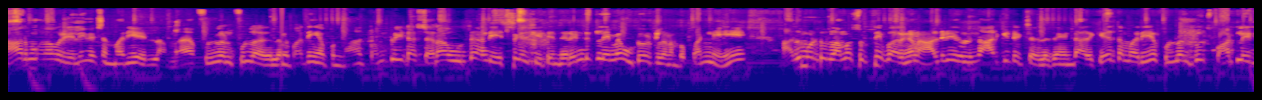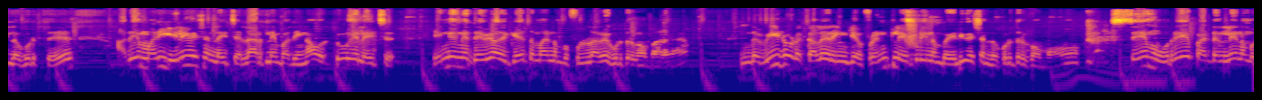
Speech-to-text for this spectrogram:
நார்மலாக ஒரு எலிவேஷன் மாதிரியே இல்லாமல் ஃபுல் அண்ட் ஃபுல் அதில் பார்த்தீங்க அப்படின்னா கம்ப்ளீட்டாக செரா வுட் அந்த ஹெச்பிஎல் ஷீட் இந்த ரெண்டுத்துலையுமே வுட் ஒர்க்கில் நம்ம பண்ணி அது மட்டும் இல்லாமல் சுற்றி பாருங்க நான் ஆல்ரெடி சொல்லியிருந்தேன் ஆர்கிடெக்சர் டிசைன்ட்டு அதுக்கேற்ற மாதிரியே ஃபுல் அண்ட் ஃபுல் ஸ்பாட் லைட்டில் கொடுத்து அதே மாதிரி எலிவேஷன் லைட்ஸ் எல்லா இடத்துலையும் பார்த்தீங்கன்னா ஒரு டூ வே லைட்ஸ் எங்கெங்கே தேவையோ அதுக்கேற்ற மாதிரி நம்ம ஃபுல்லாகவே கொடுத்துருக்கோம் பாருங்க. இந்த வீடோட கலர் இங்க ஃப்ரண்ட்ல எப்படி நம்ம எலிவேஷன்ல கொடுத்துருக்கோமோ சேம் ஒரே பேட்டர்ன்லயே நம்ம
